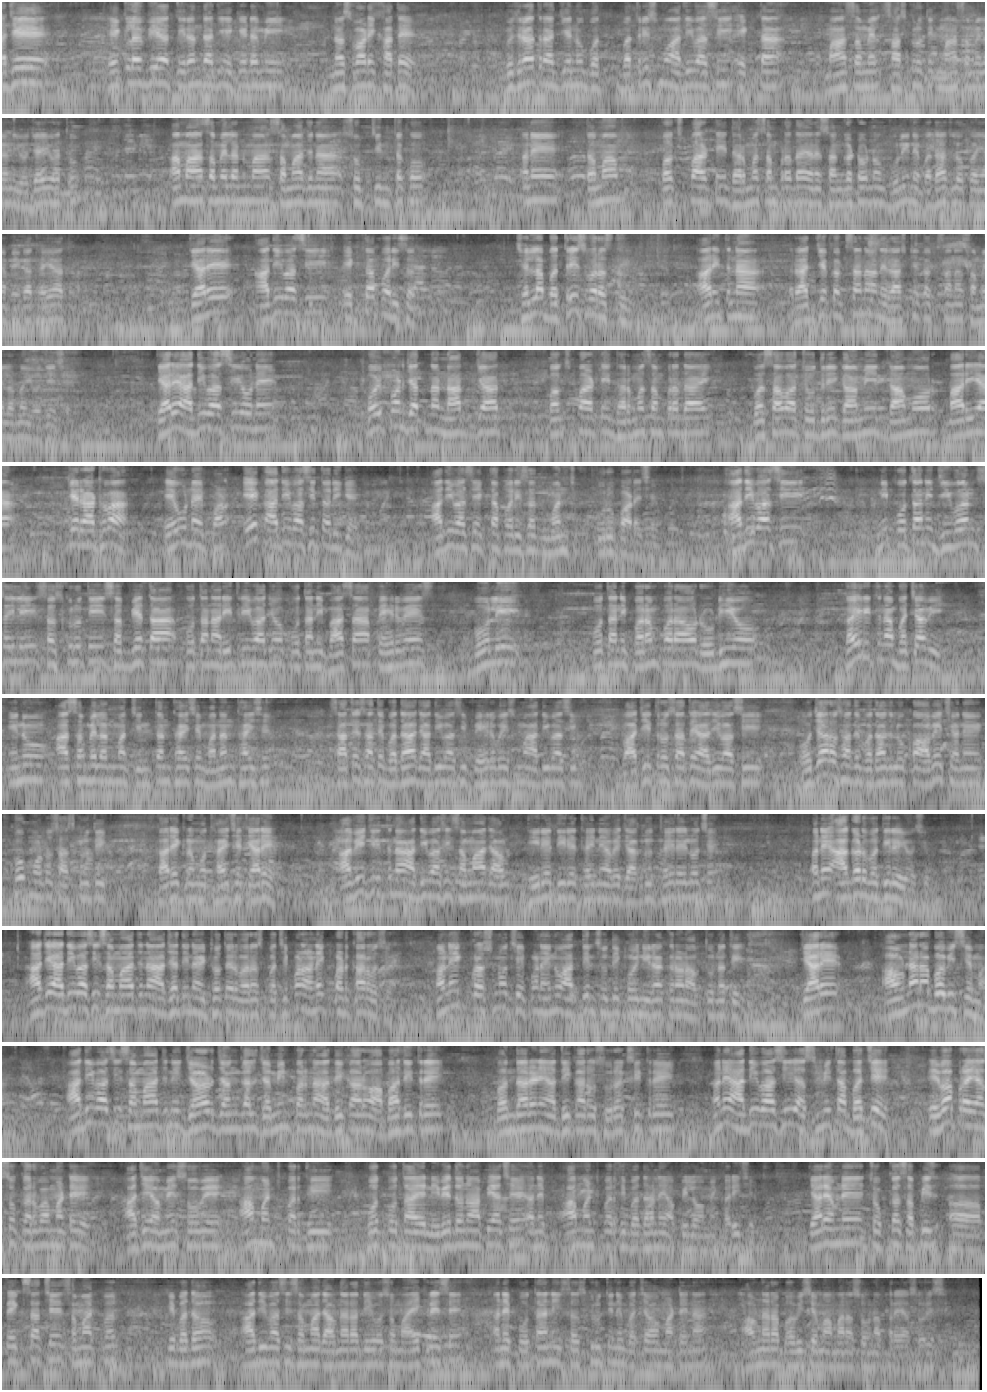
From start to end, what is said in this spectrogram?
આજે એકલવ્ય તીરંદાજી એકેડમી નસવાડી ખાતે ગુજરાત રાજ્યનું બત્રીસમું આદિવાસી એકતા મહાસંમેલ, સાંસ્કૃતિક મહાસંમેલન યોજાયું હતું. આ મહાસંમેલનમાં સમાજના શુભચિંતકો અને તમામ પક્ષ પાર્ટી, ધર્મ સંપ્રદાય અને સંગઠનો ભૂલીને બધા જ લોકો અહીંયા ભેગા થયા હતા. ત્યારે આદિવાસી એકતા પરિષદ છેલ્લા બત્રીસ વર્ષથી આ રીતના રાજ્ય કક્ષાના અને રાષ્ટ્રીય કક્ષાના સંમેલનો યોજે છે. ત્યારે આદિવાસીઓને કોઈપણ જાતના નાત જાત પક્ષ પાર્ટી, ધર્મ સંપ્રદાય, વસાવા, ચૌધરી, ગામી, ડામોર, બારિયા કે રાઠવા એવું નહીં, પણ એક આદિવાસી તરીકે આદિવાસી એકતા પરિષદ મંચ પૂરું પાડે છે. આદિવાસીની પોતાની જીવનશૈલી, સંસ્કૃતિ, સભ્યતા, પોતાના રીત રિવાજો પોતાની ભાષા, પહેરવેશ, બોલી પોતાની પરંપરાઓ, રૂઢિઓ કઈ રીતના બચાવી એનું આ સંમેલનમાં ચિંતન થાય છે, મનન થાય છે. સાથે સાથે બધા જ આદિવાસી પહેરવેશમાં આદિવાસી વાજિત્રો સાથે આદિવાસી ઓજારો સાથે બધા જ લોકો આવે છે અને ખૂબ મોટો સાંસ્કૃતિક કાર્યક્રમો થાય છે. ત્યારે આવી જ રીતના આદિવાસી સમાજ ધીરે ધીરે થઈને હવે જાગૃત થઈ રહેલો છે અને આગળ વધી રહ્યો છે. આજે આદિવાસી સમાજના આઝાદીના અઠ્યોતેર વર્ષ પછી પણ અનેક પડકારો છે. અનેક પ્રશ્નો છે, પણ એનું આજ દિન સુધી કોઈ નિરાકરણ આવતું નથી. ત્યારે આવનારા ભવિષ્યમાં આદિવાસી સમાજની જળ, જંગલ, જમીન પરના અધિકારો આબાધિત રહે, બંધારણીય અધિકારો સુરક્ષિત રહે અને આદિવાસી અસ્મિતા બચે એવા પ્રયાસો કરવા માટે આજે અમે સૌએ આ મંચ પરથી પોતપોતાએ નિવેદનો આપ્યા છે અને આ મંચ પરથી બધાને અપીલો અમે કરી છે. ત્યારે અમને ચોક્કસ અપી અપેક્ષા છે સમાજ પર કે બધો આદિવાસી સમાજ આવનારા દિવસોમાં એક રહેશે અને પોતાની સંસ્કૃતિને બચાવવા માટેના આવનારા ભવિષ્યમાં અમારા સૌના પ્રયાસો રહેશે.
